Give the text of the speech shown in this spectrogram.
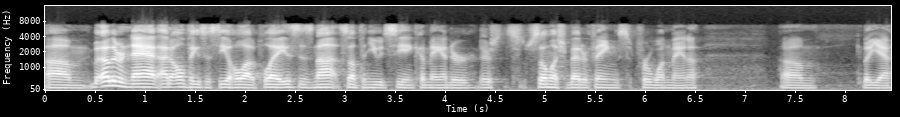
Um, but other than that, I don't think it's to see a whole lot of play. This is not something you would see in Commander. There's so much better things for one mana. Um, but yeah.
